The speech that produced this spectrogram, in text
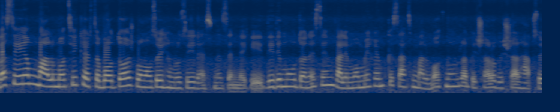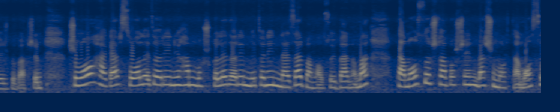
بسیار معلوماتی که ارتباط داشت با موضوع امروزی رسم زندگی. دیدیم و دانستیم ولی ما می‌خوایم که سطح معلوماتمون را بیشتر و بیشتر افزایش ببخشیم. شما اگر سوال دارین یا هم مشکل دارین می‌تونین نظر به موضوع برنامه تماس داشته باشین به شماره تماس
